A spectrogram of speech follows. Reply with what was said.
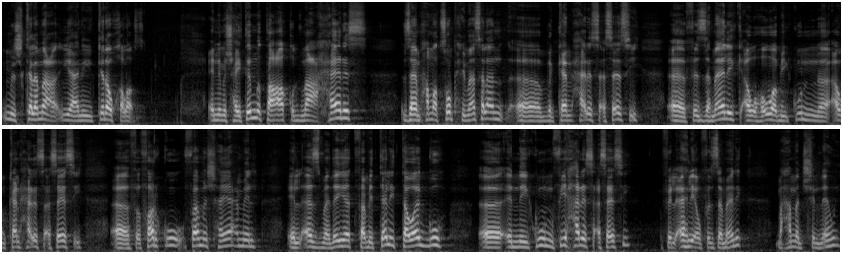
مش كلام يعني كده وخلاص. إن مش هيتم التعاقد مع حارس زي محمد صبحي مثلا آه، كان حارس أساسي آه، في الزمالك أو هو بيكون أو كان حارس أساسي آه، في فاركو فمش هيعمل الأزمة ديت. فبالتالي التوجه آه، إن يكون في حارس أساسي في الأهلي أو في الزمالك محمد الشناوي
